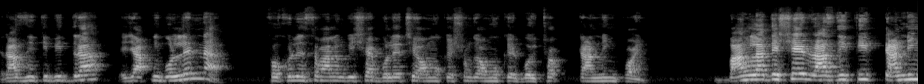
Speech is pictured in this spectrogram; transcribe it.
রাজনীতিবিদরা, এই যে আপনি বললেন না, ফখরুল ইসলাম আলমগীর সাহেব বলেছে অমুকের সঙ্গে অমুকের বৈঠক, টার্নিং পয়েন্ট। বাংলাদেশের রাজনীতির টার্নিং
